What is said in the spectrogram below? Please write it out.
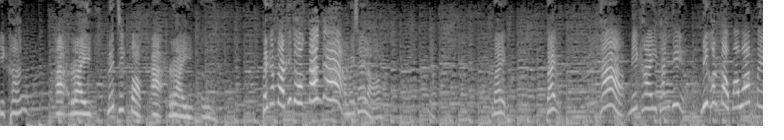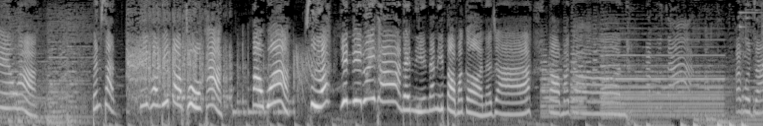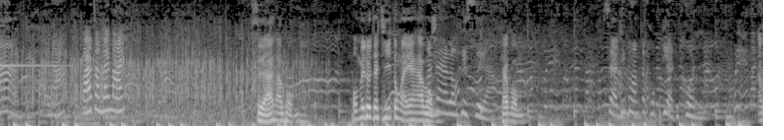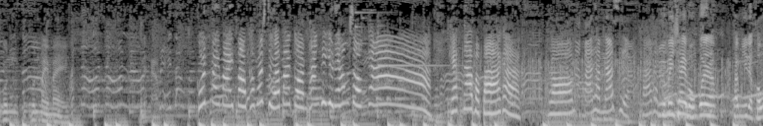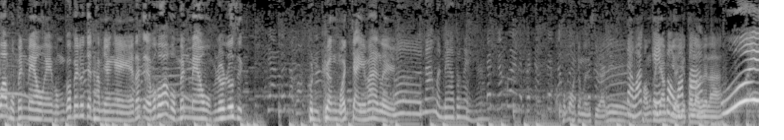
อีกครั้งอะไรแม่จิ๊กบอกอะไรเออเป็นคำตอบที่ถูกต้องค่ะเอาไม่ใช่เหรอไม่ไม่ ถ้ามีใครทั้งที่มีคนตอบมาว่าแมวค่ะ เป็นสัตว์ มีคนที่ตอบถูกค่ะ ตอบว่าเสือยินดีด้วยค่ะได้นี้นั่นนี้ตอบมาก่อนนะจ๊ะ ตอบมาก่อนตั้งมือจ้าอะไรนะป้าจำได้ไหมเสือครับผม ผมไม่รู้จะชี้ตรงไหนอะครับเพผมราะฉะนั้นเราคือเสือ ครับผมเสือที่พร้อมจะคุบเหยื่อทุกคน เอาคุณคุณใหม่ๆนะครับคุณ ใหม่ๆ ตอบคำว่าเสือมาก่อนทั้งที่อยู่ในห้องส่งค่ะ แคปหน้าป้าป้าค่ะ พร้อมป้าทำหน้าเสือป้าทำคือไม่ใช่ผมก็จะทำงี้แต่เขาว่าผมเป็นแมวไง ผมก็ไม่รู้จะทำยังไง ถ้าเกิดว่าเขาว่าผมเป็นแมวผมรู้สึกคุณเครื่องหัวใจมากเลย เออหน้าเหมือนแมวตรงไหนอะผมบอกจะเหมือนเสือที่แต่ว่าพร้อมเกขดย้ำบอเหกยื่อว่าอยู่ตป้าลอดเวลา อุ้ย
